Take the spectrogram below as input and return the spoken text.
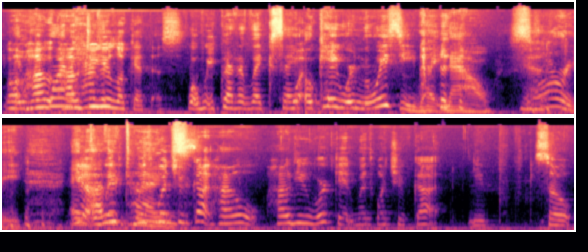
Well, And how, wanna how do you it- look at this? well, we've got to like say, What- okay, we're noisy right now. Sorry. And other with, times, with what you've got, how how do you work it with what you've got? you, So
